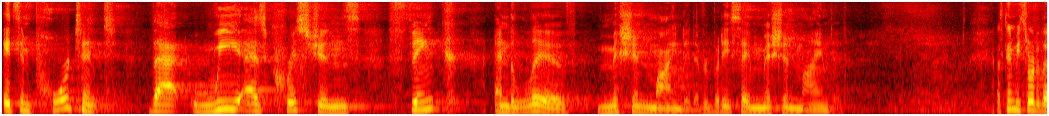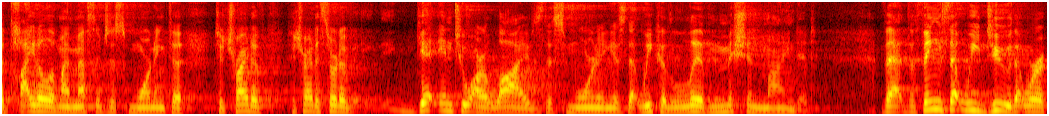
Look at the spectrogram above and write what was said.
it's important that we as Christians think and live mission minded. Everybody say mission minded. That's going to be sort of the title of my message this morning to, to, try to, to try to sort of get into our lives this morning is that we could live mission minded that the things that we do, that we're,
